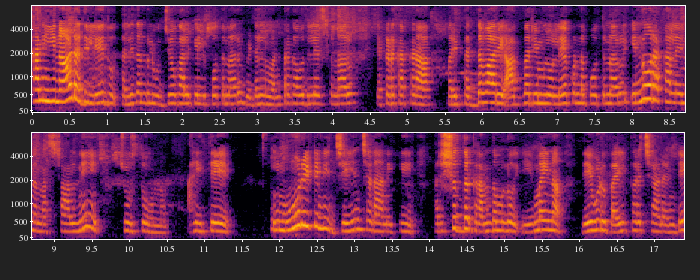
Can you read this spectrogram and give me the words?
కానీ ఈనాడు అది లేదు. తల్లిదండ్రులు ఉద్యోగాలకు వెళ్ళిపోతున్నారు బిడ్డలను ఒంటరిగా వదిలేస్తున్నారు ఎక్కడికక్కడ మరి పెద్దవారి ఆధ్వర్యంలో లేకుండా పోతున్నారు ఎన్నో రకాలైన నష్టాలని చూస్తూ ఉన్నాం. అయితే ఈ మూడిటిని జయించడానికి పరిశుద్ధ గ్రంథంలో ఏమైనా దేవుడు బయలుపరిచాడంటే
